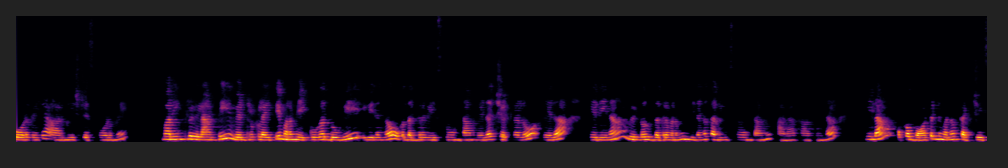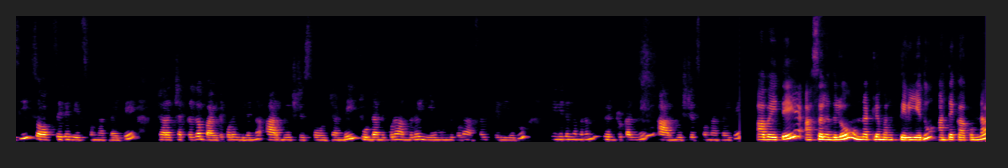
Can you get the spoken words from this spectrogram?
గోడకైతే ఆర్మేజ్ చేసుకోవడమే. మన ఇంట్లో ఇలాంటి వెంట్రుకలు అయితే మనం ఎక్కువగా దువ్వి ఈ విధంగా ఒక దగ్గర వేస్తూ ఉంటాం. లేదా చెట్లలో లేదా ఏదైనా విండోస్ దగ్గర మనం ఈ విధంగా తగిలిస్తూ ఉంటాము. అలా కాకుండా ఇలా ఒక బాటిల్ని మనం కట్ చేసి సాక్స్ అయితే వేసుకున్నట్లయితే చాలా చక్కగా బయట కూడా ఈ విధంగా ఆర్గనైజ్ చేసుకోవచ్చు అండి చూడడానికి కూడా అందులో ఏముంది కూడా అసలు తెలియదు. ఈ విధంగా మనం వెంట్రుకల్ని ఆర్గనైజ్ చేసుకున్నట్లయితే అవైతే అసలు అందులో ఉన్నట్లే మనకు తెలియదు. అంతేకాకుండా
